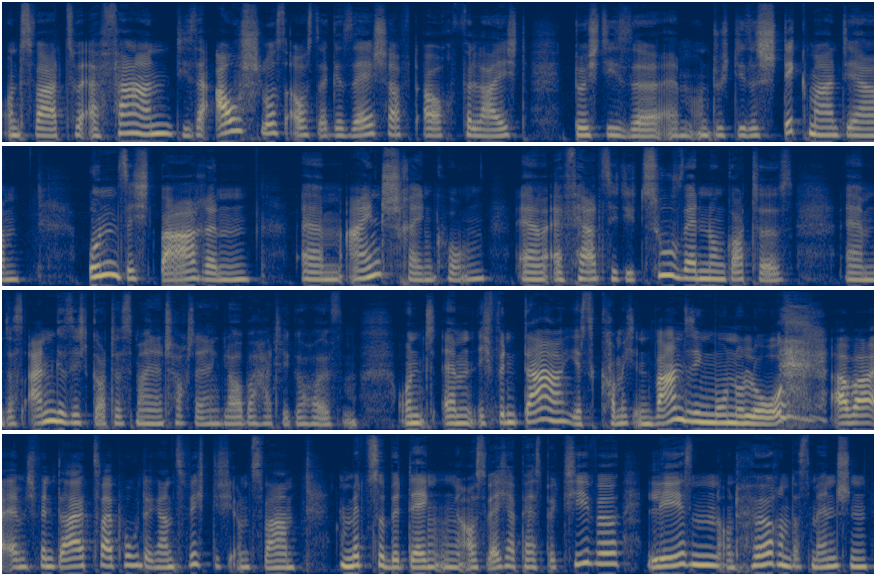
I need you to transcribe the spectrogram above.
Und zwar zu erfahren, dieser Ausschluss aus der Gesellschaft auch vielleicht durch diese ähm, und durch dieses Stigma der unsichtbaren ähm, Einschränkung äh, erfährt sie die Zuwendung Gottes, ähm, das Angesicht Gottes, meine Tochter, dein Glaube hat dir geholfen. Und ähm, ich finde da, jetzt komme ich in einen wahnsinnigen Monolog, aber ähm, ich finde da zwei Punkte ganz wichtig und zwar mitzubedenken, aus welcher Perspektive lesen und hören das Menschen,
